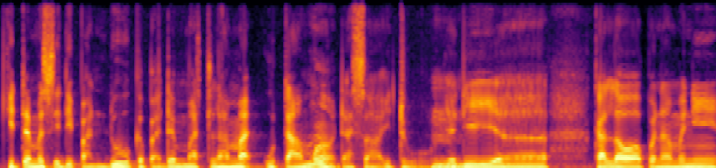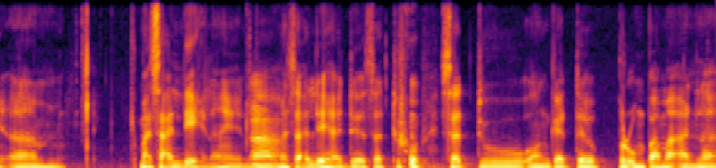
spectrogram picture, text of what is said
kita mesti dipandu kepada matlamat utama dasar itu. Hmm. Jadi uh, kalau apa nama ni um, Mak Saleh lah kan. Ha. Mak Saleh ada satu satu orang kata perumpamaan lah.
